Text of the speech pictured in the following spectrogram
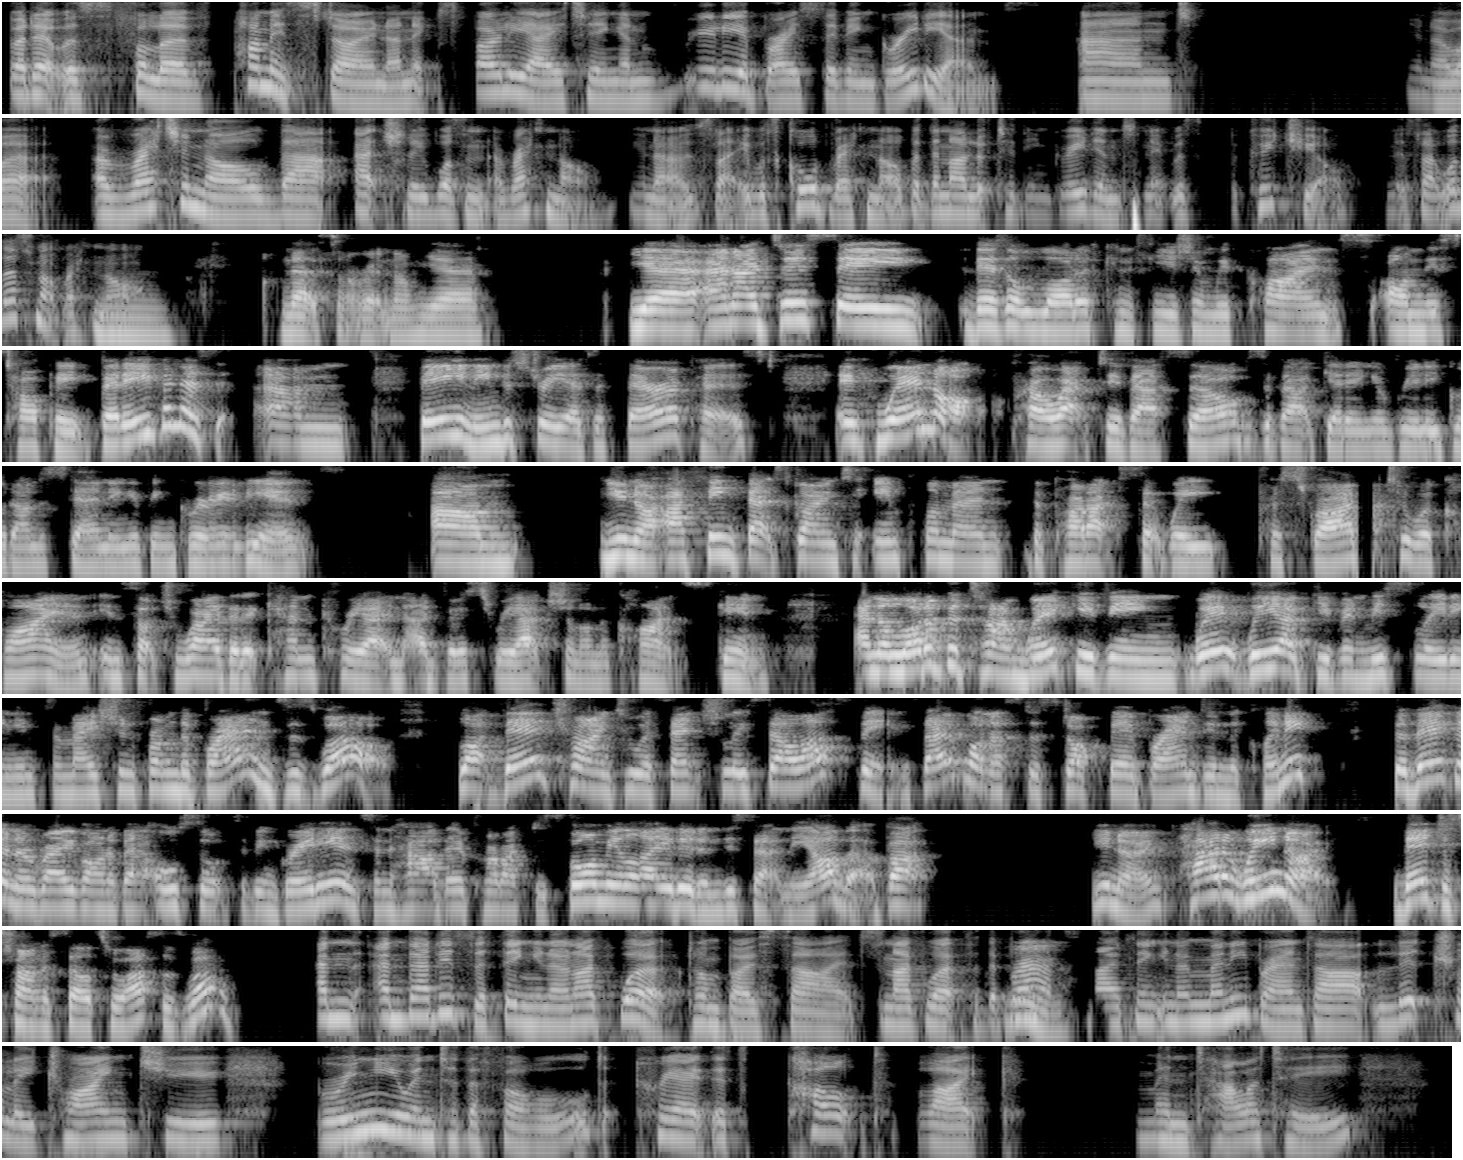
but it was full of pumice stone and exfoliating and really abrasive ingredients. And, you know, a, a retinol that actually wasn't a retinol. You know, it's like it was called retinol, but then I looked at the ingredients and it was bakuchiol. And it's like, well, that's not retinol. Mm, that's not retinol. Yeah. Yeah, and I do see there's a lot of confusion with clients on this topic. But even as um, being in industry as a therapist, if we're not proactive ourselves about getting a really good understanding of ingredients, um, you know, I think that's going to implement the products that we prescribe to a client in such a way that it can create an adverse reaction on a client's skin. And a lot of the time we're giving, we're, we are given misleading information from the brands as well. Like they're trying to essentially sell us things. They want us to stock their brand in the clinic. So they're going to rave on about all sorts of ingredients and how their product is formulated and this, that, and the other. But, you know, how do we know? They're just trying to sell to us as well. And and that is the thing, you know, and I've worked on both sides and I've worked for the brands. Mm. I think, you know, many brands are literally trying to bring you into the fold, create this cult like mentality,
